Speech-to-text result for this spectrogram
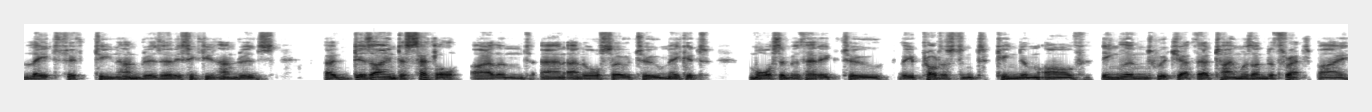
late 1500s, early 1600s, uh, designed to settle Ireland and, and also to make it more sympathetic to the Protestant kingdom of England, which at that time was under threat by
